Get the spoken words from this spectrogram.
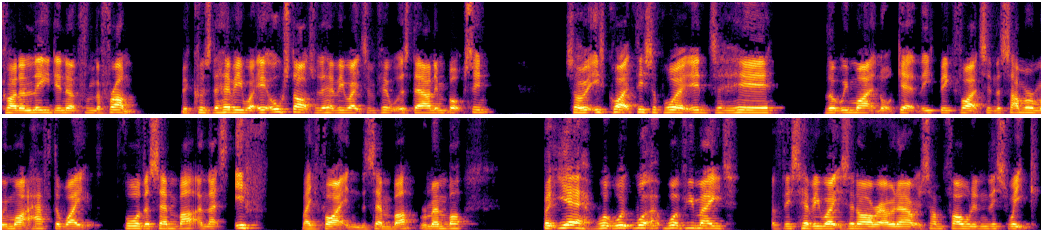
kind of leading up from the front because the heavyweight it all starts with the heavyweights and filters down in boxing. So it is quite disappointing to hear that we might not get these big fights in the summer and we might have to wait for December, and that's if they fight in December. Remember, but yeah, what what what have you made of this heavyweight scenario and how it's unfolding this week,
